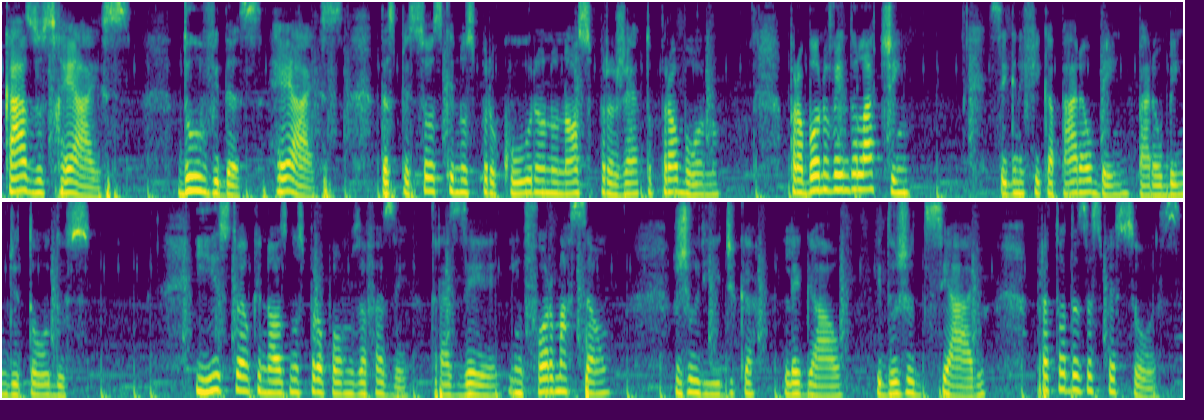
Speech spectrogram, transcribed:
casos reais, dúvidas reais das pessoas que nos procuram no nosso projeto Pro Bono. Pro Bono vem do latim, significa para o bem, para o bem de todos. E isto é o que nós nos propomos a fazer: trazer informação jurídica, legal e do judiciário para todas as pessoas.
